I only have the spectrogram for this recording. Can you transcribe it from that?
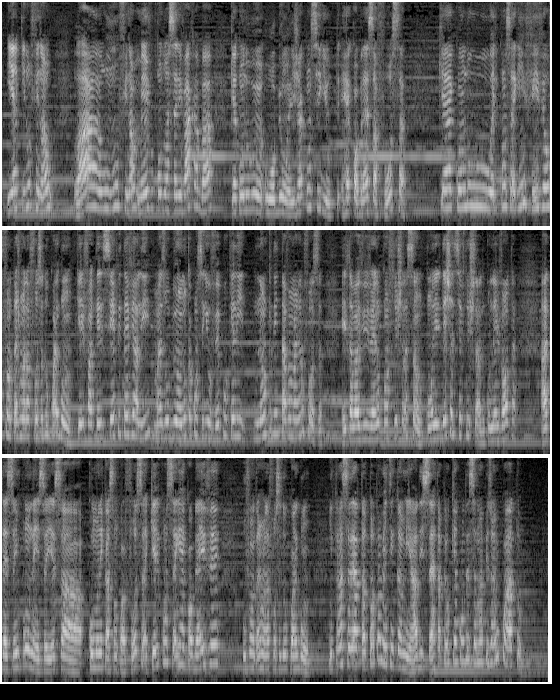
E aqui no final, lá no final mesmo, quando a série vai acabar, que é quando o Obi-Wan ele já conseguiu recobrar essa força que é quando ele consegue enfim ver o fantasma da força do Qui-Gon, que ele fala que ele sempre esteve ali, mas o Obi-Wan nunca conseguiu ver porque ele não acreditava mais na força. Ele estava vivendo com a frustração. Quando ele deixa de ser frustrado, quando ele volta a ter essa imponência e essa comunicação com a força, é que ele consegue recobrar e ver o fantasma da força do Qui-Gon. Então a série está totalmente encaminhada e certa para o que aconteceu no episódio 4.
